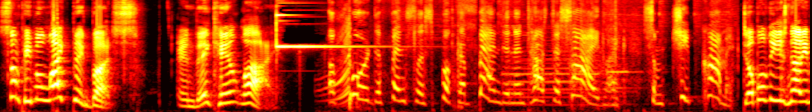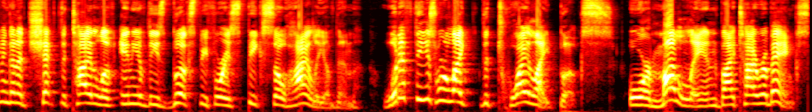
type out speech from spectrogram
Some people like big butts, and they can't lie. A poor defenseless book abandoned and tossed aside like some cheap comic. Double D is not even gonna check the title of any of these books before he speaks so highly of them. What if these were like the Twilight books? Or Modelland by Tyra Banks?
